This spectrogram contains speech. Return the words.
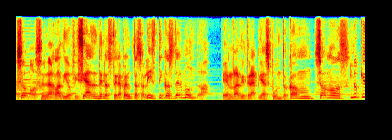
Somos la radio oficial de los terapeutas holísticos del mundo. En radioterapias.com somos lo que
